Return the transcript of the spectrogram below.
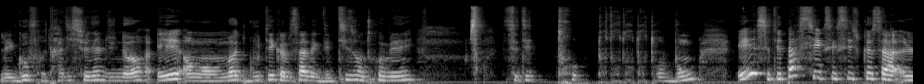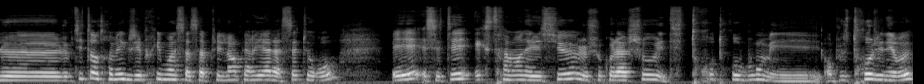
les gaufres traditionnels du Nord et en mode goûter comme ça avec des petits entremets c'était trop trop trop trop trop bon et c'était pas si excessif que ça. Le, le petit entremet que j'ai pris moi ça s'appelait l'impérial à 7 euros et c'était extrêmement délicieux. Le chocolat chaud était trop trop bon, mais en plus trop généreux.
